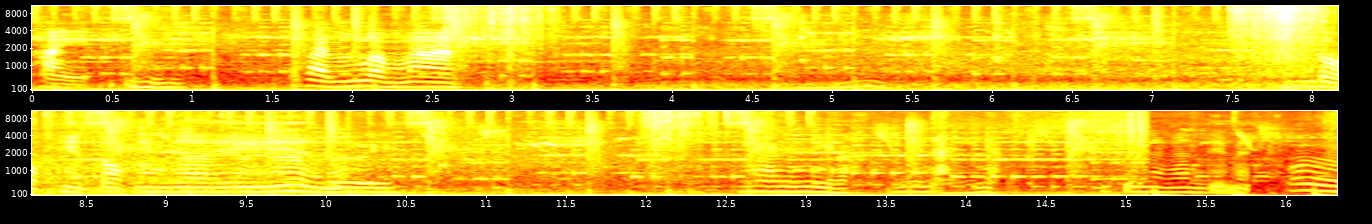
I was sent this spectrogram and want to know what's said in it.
ไผ่อืมใบไผ่มันร่วงมา ดอกเห็ดดอกยังใหญ่เลยทำไมมันนี่ล่ะมันเป็นไหนเนี่ยเป็นอย่างนั้นเดี๋ยวแม่เออ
